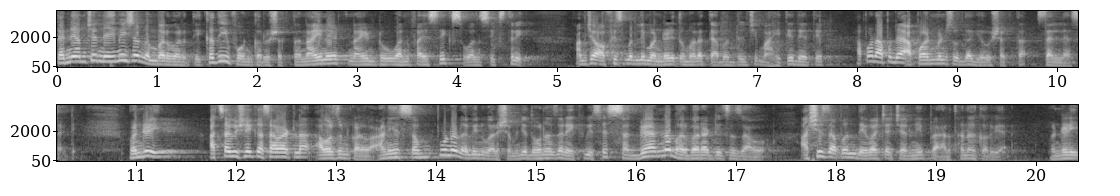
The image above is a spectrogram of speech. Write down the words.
त्यांनी आमच्या नेहमीच्या नंबरवरती कधीही फोन करू शकता. Nine eight nine two one five six one six three. आमच्या ऑफिसमधली मंडळी तुम्हाला त्याबद्दलची माहिती देते. आपण आपले अपॉइंटमेंटसुद्धा घेऊ शकता सल्ल्यासाठी. मंडळी आजचा विषय कसा वाटला? आवर्जून कळवा. आणि हे संपूर्ण नवीन वर्ष म्हणजे दोन हजार एकवीस हे सगळ्यांना भरभराटीचं जावं. अशीच आपण देवाच्या चरणी प्रार्थना करूया. मंडळी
